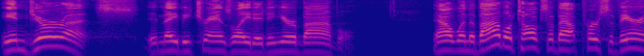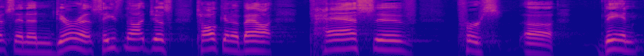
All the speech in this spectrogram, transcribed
Endurance, it may be translated in your Bible. Now, when the Bible talks about perseverance and endurance, he's not just talking about passive, pers- uh, being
